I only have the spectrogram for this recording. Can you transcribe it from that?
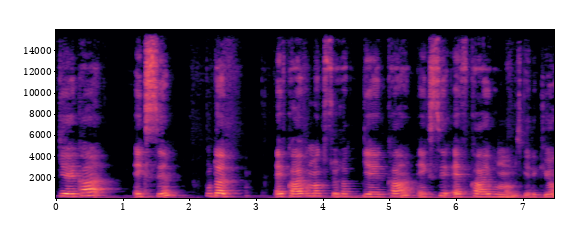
GK eksi burada FK'yı bulmak istiyorsak GK eksi FK'yı bulmamız gerekiyor.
